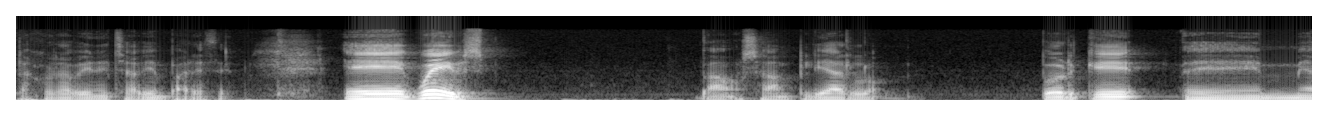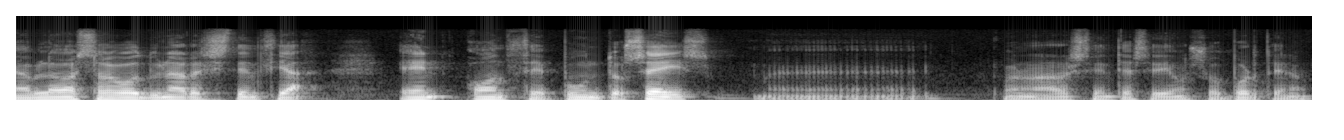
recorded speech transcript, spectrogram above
las cosas bien hechas, bien parece. Waves, vamos a ampliarlo, porque me hablabas algo de una resistencia en 11.6, bueno, la resistencia sería un soporte, ¿no?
